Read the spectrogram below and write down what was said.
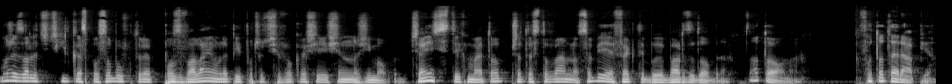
może zalecić kilka sposobów, które pozwalają lepiej poczuć się w okresie jesienno-zimowym. Część z tych metod przetestowałem na sobie i efekty były bardzo dobre. Oto one. Fototerapia.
